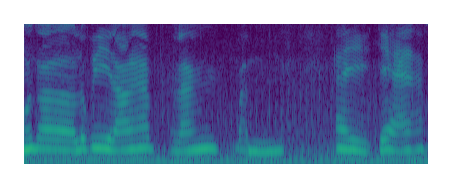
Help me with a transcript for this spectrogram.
แล้วก็ลูกพี่เรานะครับกำลังปั่นให้แจ้นครับ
